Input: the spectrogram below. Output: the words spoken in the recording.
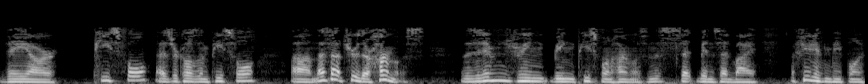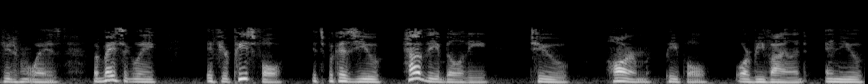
they are peaceful. Ezra calls them peaceful. Um, that's not true. They're harmless. There's a difference between being peaceful and harmless, and this has been said by a few different people in a few different ways. But basically, if you're peaceful, it's because you have the ability to harm people or be violent, and you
